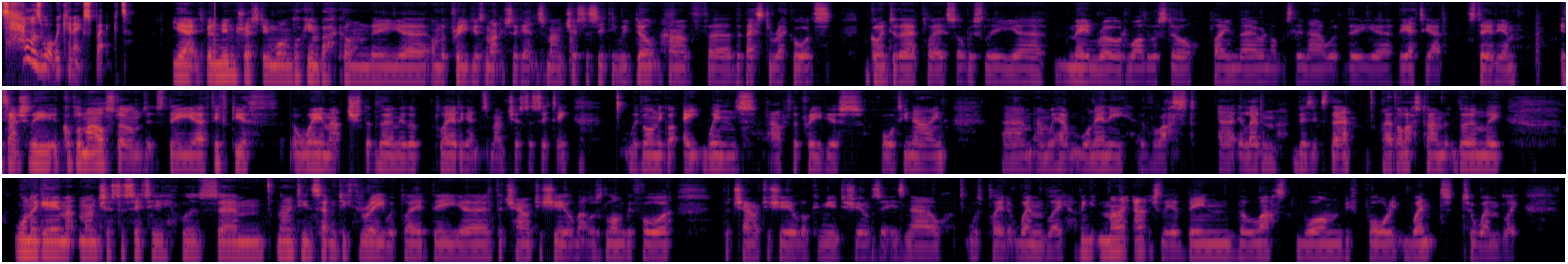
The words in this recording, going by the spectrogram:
Tell us what we can expect yeah, it's been an interesting one looking back on the uh, on the previous match against Manchester City. We don't have uh, the best of records going to their place. Obviously, uh, Maine Road while they were still playing there, and obviously now at the uh, the Etihad Stadium. It's actually a couple of milestones. It's the 50th uh, away match that Burnley have played against Manchester City. We've only got eight wins out of the previous 49, um, and we haven't won any of the last uh, 11 visits there. the last time that Burnley won a game at Manchester City was um, 1973. We played the uh, the Charity Shield. That was long before the Charity Shield or Community Shield as it is now was played at Wembley. I think it might actually have been the last one before it went to Wembley,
